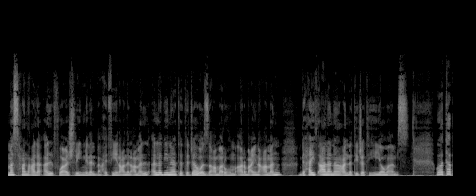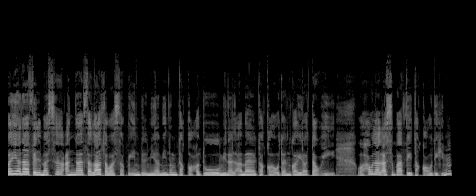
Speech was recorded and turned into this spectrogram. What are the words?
مسحا على 1020 من الباحثين عن العمل الذين تتجاوز أعمارهم 40 عاما بحيث أعلن عن نتيجته يوم أمس. وتبين في المساء أن 73% منهم تقاعدوا من العمل تقاعدا غير طوعي وحول الأسباب في تقاعدهم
